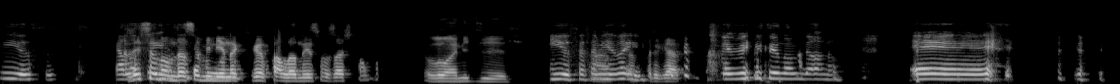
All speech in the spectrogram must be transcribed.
Isso. Ela Nem sei o nome dessa tudo. menina que fica falando isso, mas eu acho tão bom. Luane Dias. Isso, essa Ah, menina tá, aí. obrigado. Eu não esqueci o nome dela, não. É...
